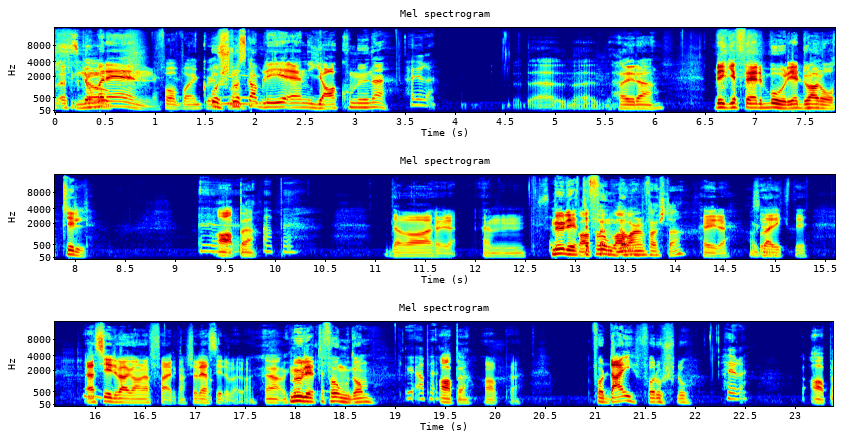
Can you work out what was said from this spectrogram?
Let's go. Nummer én. Få på en quiz. Oslo skal bli en ja-kommune. Høyre. Høyre. Bygge flere boliger du har råd til. Uh, Ap. Ap. Det var Høyre. Um, muligheter for hva var ungdom. den første? Høyre. Okay. Så det er riktig. Jeg sier det hver gang det er feil, kanskje. Eller jeg sier det hver gang. Ja, okay. Muligheter for ungdom. Ap. Ap. Ap. For deg, for Oslo. Høyre. Ap.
